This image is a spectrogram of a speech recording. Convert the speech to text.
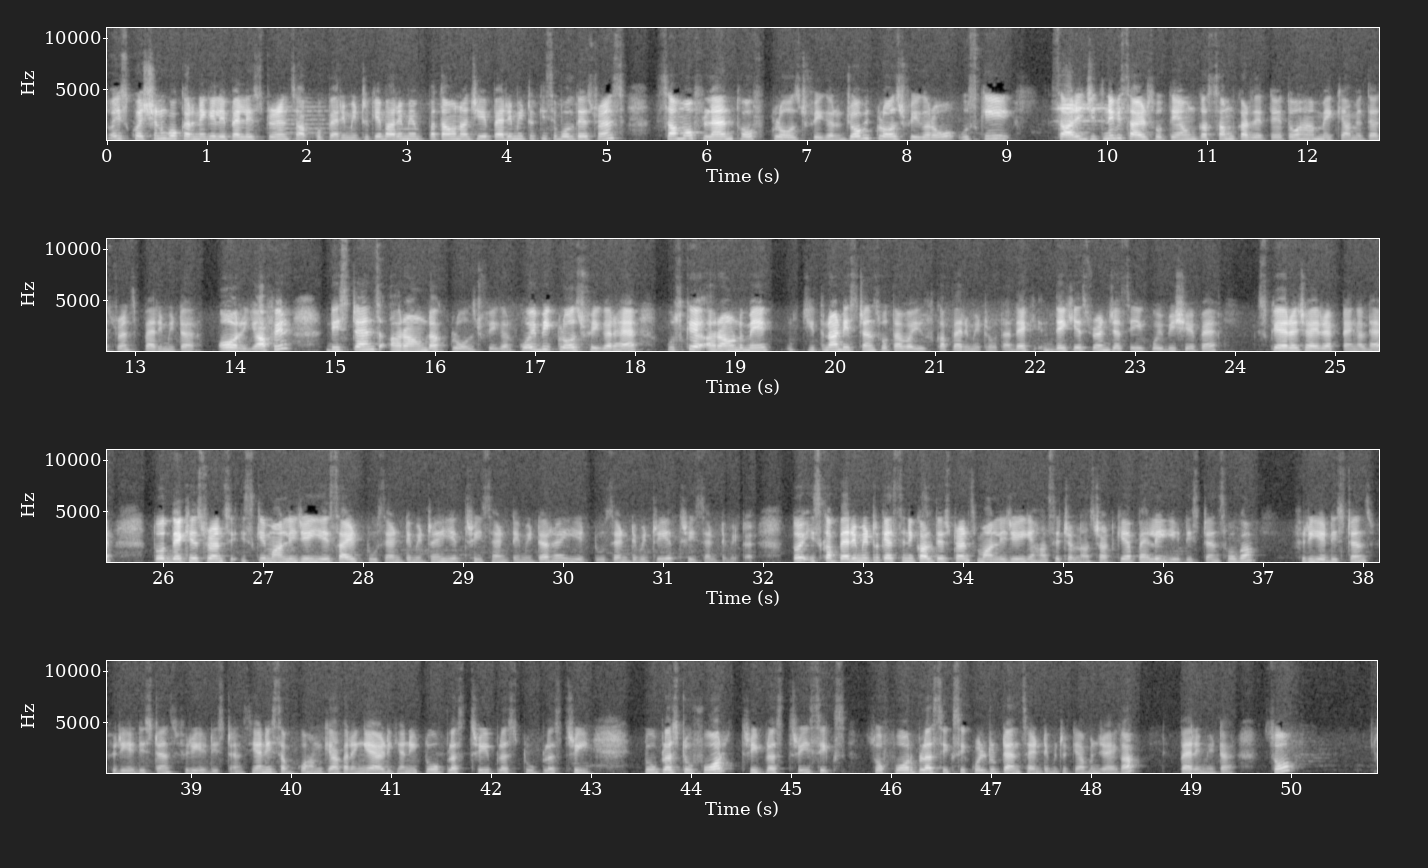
तो इस क्वेश्चन को करने के लिए पहले स्टूडेंट्स आपको पेरीमीटर के बारे में पता होना चाहिए। पेरीमीटर किसे बोलते हैं students sum of length of closed figure जो भी क्लोज्ड फिगर हो, उसकी सारे जितने भी साइड्स होते हैं, उनका सम कर देते हैं। तो हमें क्या मिलता है स्टूडेंट्स पेरीमीटर और, या फिर distance around a closed figure कोई भी क्लोज्ड फिगर है, उसके अराउंड में जितना डिस्टेंस होता है, वही उसका पेरीमीटर होता है। देख, देखिए स्टूडेंट जैसे ये कोई भी शेप है स्क्वायर है, चाहे रेक्टेंगल है। तो देखिए स्टूडेंट्स इसकी मान लीजिए ये साइड टू सेंटीमीटर है, ये थ्री सेंटीमीटर है, ये टू सेंटीमीटर ये थ्री सेंटीमीटर तो इसका पेरीमीटर कैसे निकालते हैं स्टूडेंट्स मान लीजिए यहाँ से चलना स्टार्ट किया, पहले ये डिस्टेंस होगा, फिर ये डिस्टेंस फिर ये डिस्टेंस फिर ये डिस्टेंस यानी सबको हम क्या करेंगे? ऐड यानी two plus three plus two plus three two plus two four three plus three six so four plus six equal to ten centimetre क्या बन जाएगा? पेरीमीटर सो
